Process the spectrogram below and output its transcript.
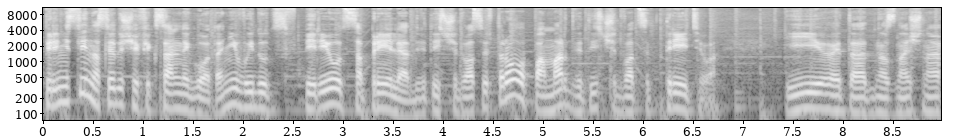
перенесли на следующий фиксальный год. Они выйдут в период с апреля 2022 по март 2023. И это однозначно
